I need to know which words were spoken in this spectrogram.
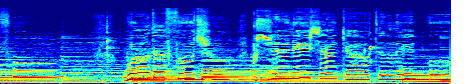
袱？我的付出。不是想要的礼物，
